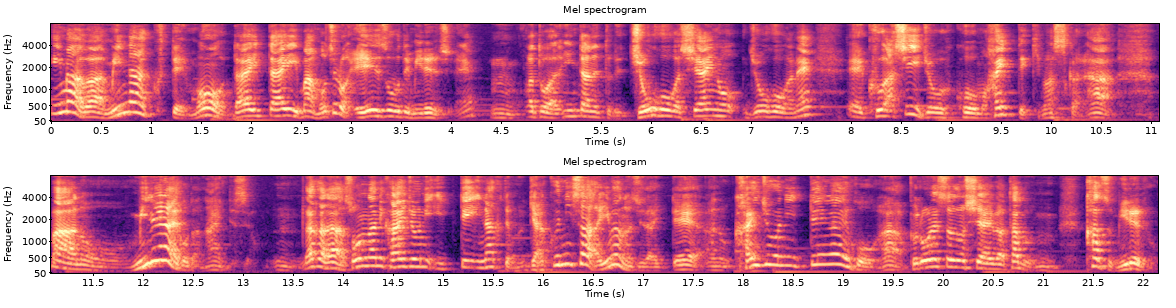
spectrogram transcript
今は見なくても、大体、まあもちろん映像で見れるしね。うん。あとはインターネットで情報が、試合の情報がね、えー、詳しい情報も入ってきますから、まああの、見れないことはないんですよ。うん、だからそんなに会場に行っていなくても逆にさ今の時代ってあの会場に行っていない方がプロレスの試合は多分数見れると。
